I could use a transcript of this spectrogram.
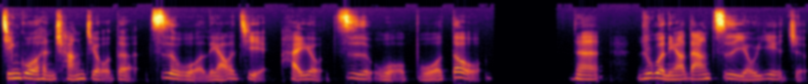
经过很长久的自我了解，还有自我搏斗。那如果你要当自由业者，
